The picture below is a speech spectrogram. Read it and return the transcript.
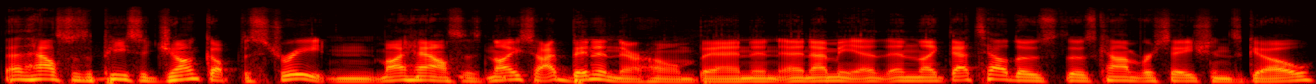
that house was a piece of junk up the street, and my house is nice. I've been in their home, Ben, and and I mean, and, and like that's how those those conversations go.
